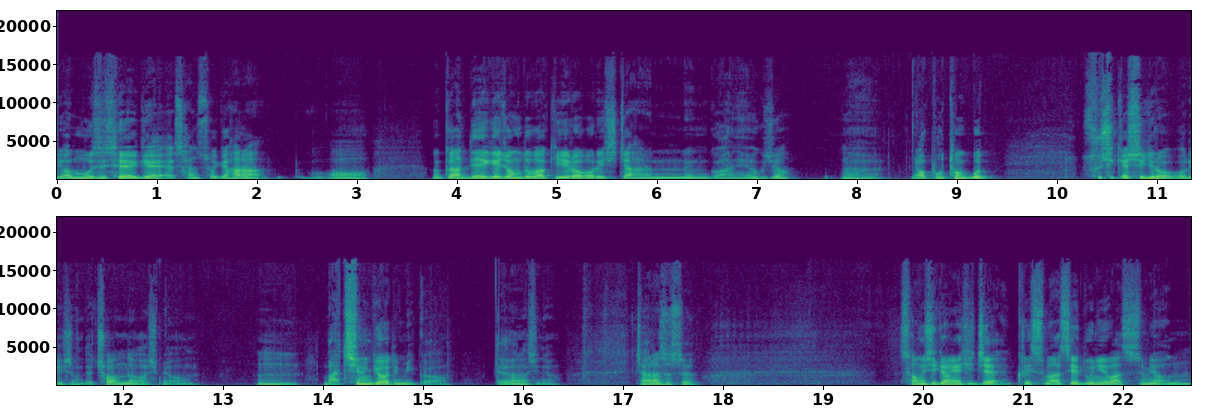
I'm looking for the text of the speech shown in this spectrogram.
연못에 3개, 산속에 하나. 어, 그러니까 4개 정도밖에 잃어버리시지 않는 거 아니에요? 그죠? 네. 어, 보통 뭐 수십 개씩 잃어버리시는데 처음 나가시면. 음, 맞히는 게 어딥니까? 대단하시네요. 잘하셨어요. 성시경의 희재, 크리스마스에 눈이 왔으면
